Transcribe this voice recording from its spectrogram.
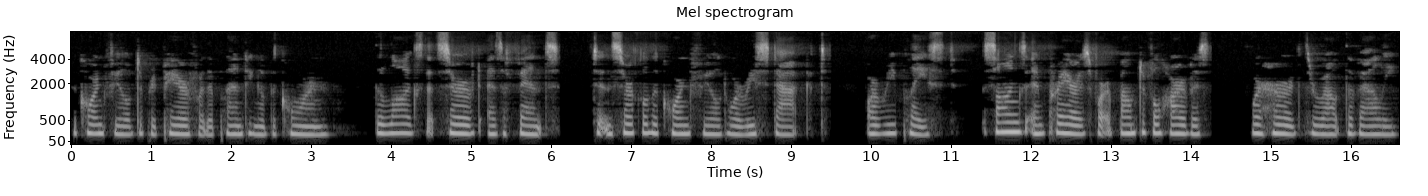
the cornfield to prepare for the planting of the corn. The logs that served as a fence to encircle the cornfield were restacked or replaced. Songs and prayers for a bountiful harvest were heard throughout the valley.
